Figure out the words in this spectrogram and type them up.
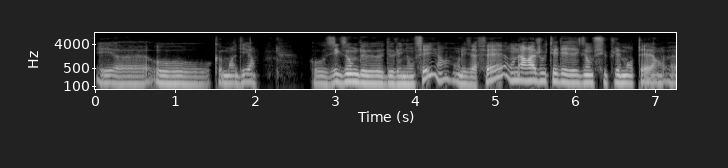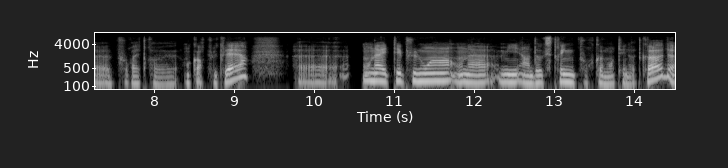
et euh, aux comment dire aux exemples de, l'énoncé, hein, on les a fait. On a rajouté des exemples supplémentaires euh, pour être encore plus clair. on a été plus loin, on a mis un docstring pour commenter notre code.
